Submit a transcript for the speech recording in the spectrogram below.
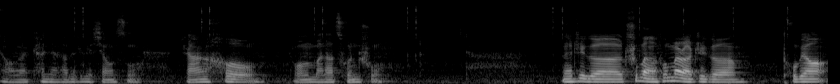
然后来看一下它的这个像素，然后我们把它存储。那这个出版封面的这个图标，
